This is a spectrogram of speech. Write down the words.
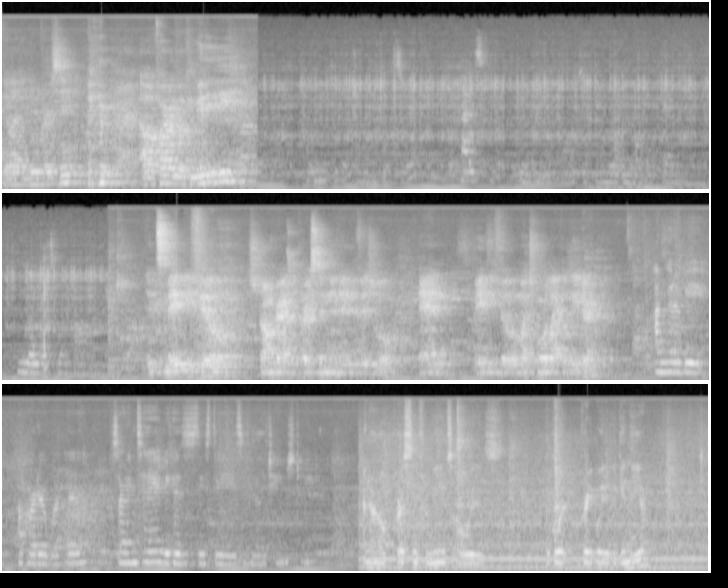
I feel like a new person. I'm a part of a community. has made me want to be more involved and know what's going on. It's made me feel stronger as a person and individual and made me feel much more like a leader. I'm gonna be a harder worker starting today because these three days have really changed me. I don't know, personally for me it's always a great way to begin the year.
